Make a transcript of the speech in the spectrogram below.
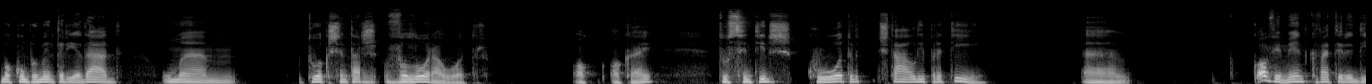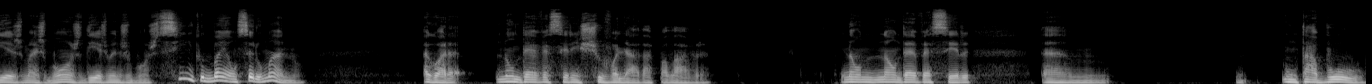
uma complementariedade, uma. Tu acrescentares valor ao outro. Ok? Tu sentires que o outro está ali para ti. Uh, obviamente que vai ter dias mais bons, dias menos bons. Sim, tudo bem, é um ser humano. Agora, não deve ser enxovalhada a palavra. Não, não deve ser um, um tabu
